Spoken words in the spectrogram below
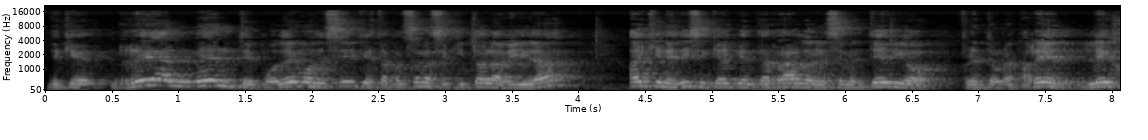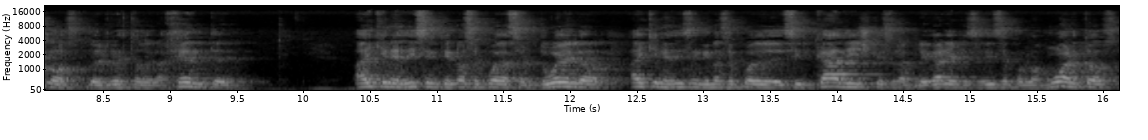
de que realmente podemos decir que esta persona se quitó la vida, hay quienes dicen que hay que enterrarlo en el cementerio frente a una pared, lejos del resto de la gente. Hay quienes dicen que no se puede hacer duelo. Hay quienes dicen que no se puede decir Kaddish, que es una plegaria que se dice por los muertos,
